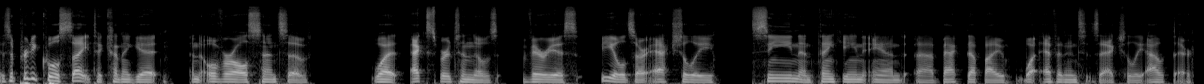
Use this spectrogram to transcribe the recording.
it's a pretty cool site to kind of get an overall sense of what experts in those various fields are actually seeing and thinking and uh, backed up by what evidence is actually out there.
